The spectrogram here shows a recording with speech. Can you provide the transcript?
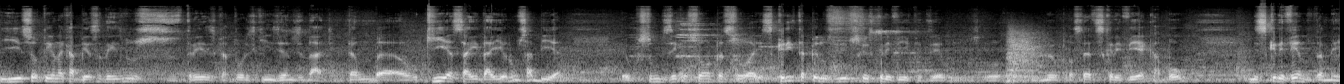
E isso eu tenho na cabeça desde os 13, 14, 15 anos de idade. Então, uh, o que ia sair daí eu não sabia. Eu costumo dizer que eu sou uma pessoa escrita pelos livros que eu escrevi. Quer dizer, o, o, meu processo de escrever acabou me escrevendo também,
